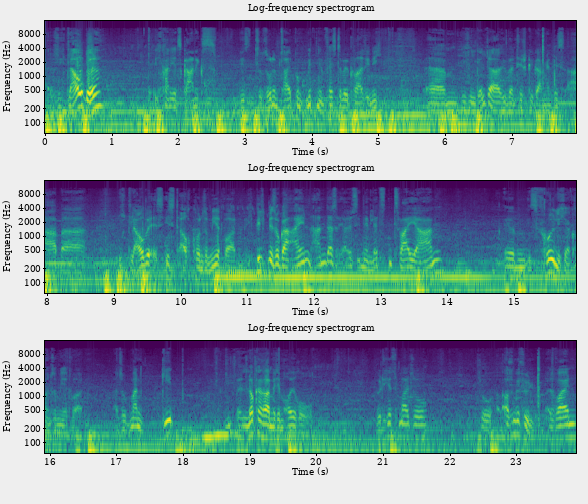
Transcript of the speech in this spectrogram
Also ich glaube, ich kann jetzt gar nichts wissen, zu so einem Zeitpunkt mitten im Festival quasi nicht, ähm, wie viel Geld da über den Tisch gegangen ist. Aber ich glaube, es ist auch konsumiert worden. Ich bilde mir sogar ein, anders als in den letzten zwei Jahren ähm, ist fröhlicher konsumiert worden. Also man geht lockerer mit dem Euro. Würde ich jetzt mal so, so aus dem Gefühl. Also rein.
